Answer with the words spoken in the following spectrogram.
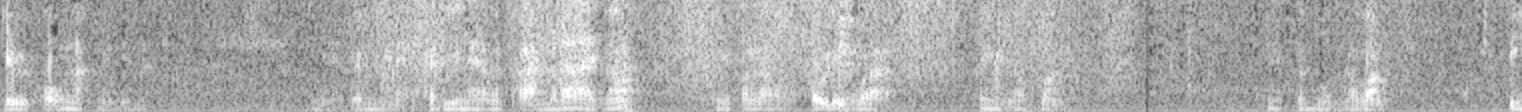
เจอของหนักเลยนะนี่แหละแต่นี่แหละก็ดีนะมันผ่านมาได้เนาะนี่เขาเราเขาเรียกว่าให้ระวังเนี่สมรวมระวัง สิ่ง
